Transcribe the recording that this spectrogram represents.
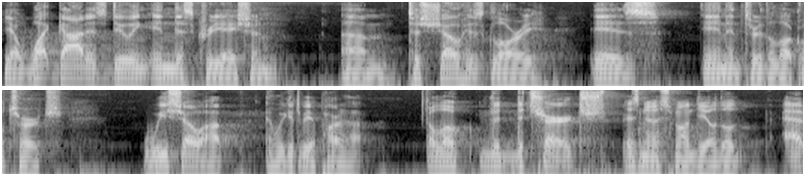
yeah, what God is doing in this creation um, to show His glory is in and through the local church. We show up, and we get to be a part of that the local the, the church is no small deal. The, uh,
